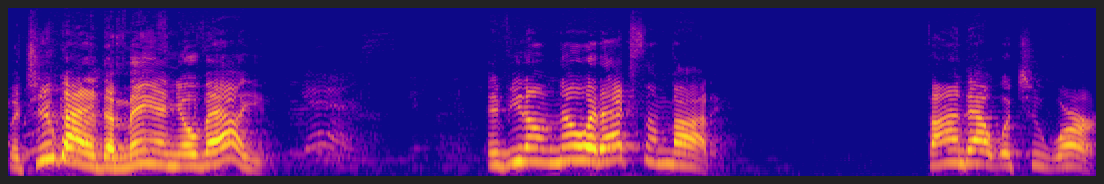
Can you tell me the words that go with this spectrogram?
But you got to demand your value. If you don't know it, ask somebody. Find out what you're worth.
